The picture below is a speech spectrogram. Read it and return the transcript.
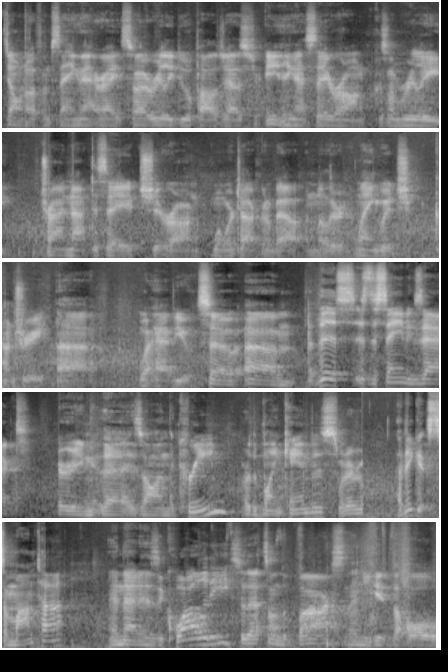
don't know if I'm saying that right, so I really do apologize for anything I say wrong because I'm really trying not to say shit wrong when we're talking about another language, country, uh, what have you. So, um, but this is the same exact that is on the cream or the blank canvas, whatever. I think it's Samantha and that is equality. So that's on the box, and then you get the whole,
